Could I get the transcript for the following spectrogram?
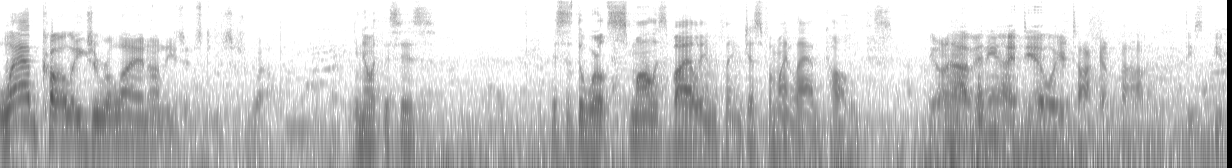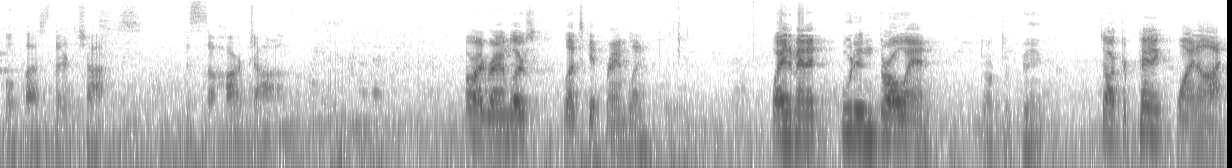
lab colleagues are relying on these instruments as well. You know what this is? This is the world's smallest violin playing just for my lab colleagues. You don't have any idea what you're talking about. These people bust their chops. This is a hard job. All right, Ramblers, let's get rambling. Wait a minute, who didn't throw in? Dr. Pink. Dr. Pink, why not?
